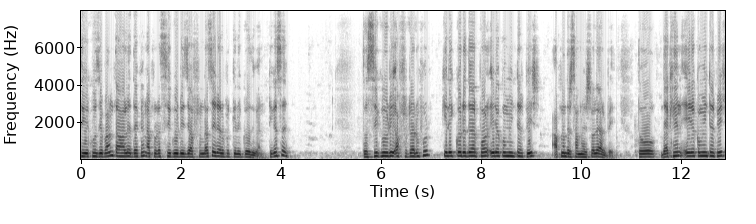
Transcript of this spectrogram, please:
থেকে খুঁজে পান, তাহলে দেখেন আপনারা সিকিউরিটি যে অপশনটা আছে, এটার উপর ক্লিক করে দিবেন, ঠিক আছে? তো সিকিউরিটি অপশনটার উপর ক্লিক করে দেওয়ার পর এরকম ইন্টারফেস আপনাদের সামনে চলে আসবে। তো দেখেন এইরকম ইন্টারফেস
